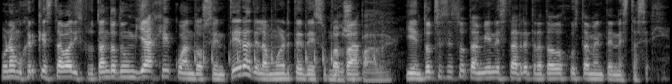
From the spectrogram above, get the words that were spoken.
una mujer que estaba disfrutando de un viaje cuando se entera de la muerte de su De su papá. padre. y entonces esto también está retratado justamente en esta serie.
